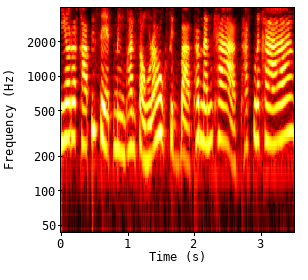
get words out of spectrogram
นี้ราคาพิเศษ1,260 บาทเท่านั้นค่ะ ทักนะคะ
